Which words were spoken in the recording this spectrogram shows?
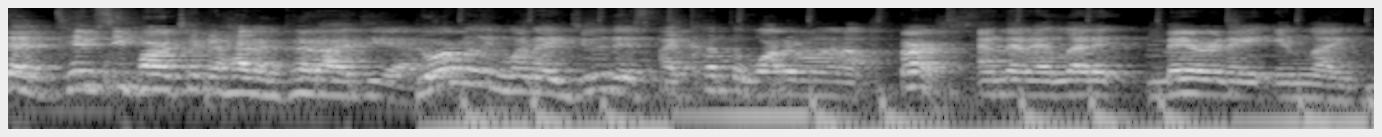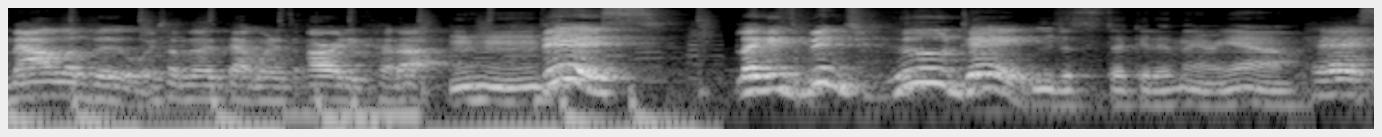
said tipsy bartender had a good idea. Normally, when I do this, I cut the watermelon up first, and then I let it marinate in like Malibu or something like that when it's already cut up. Mm-hmm. This, like, it's been two days. You just stick it in there, yeah. Pissed.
